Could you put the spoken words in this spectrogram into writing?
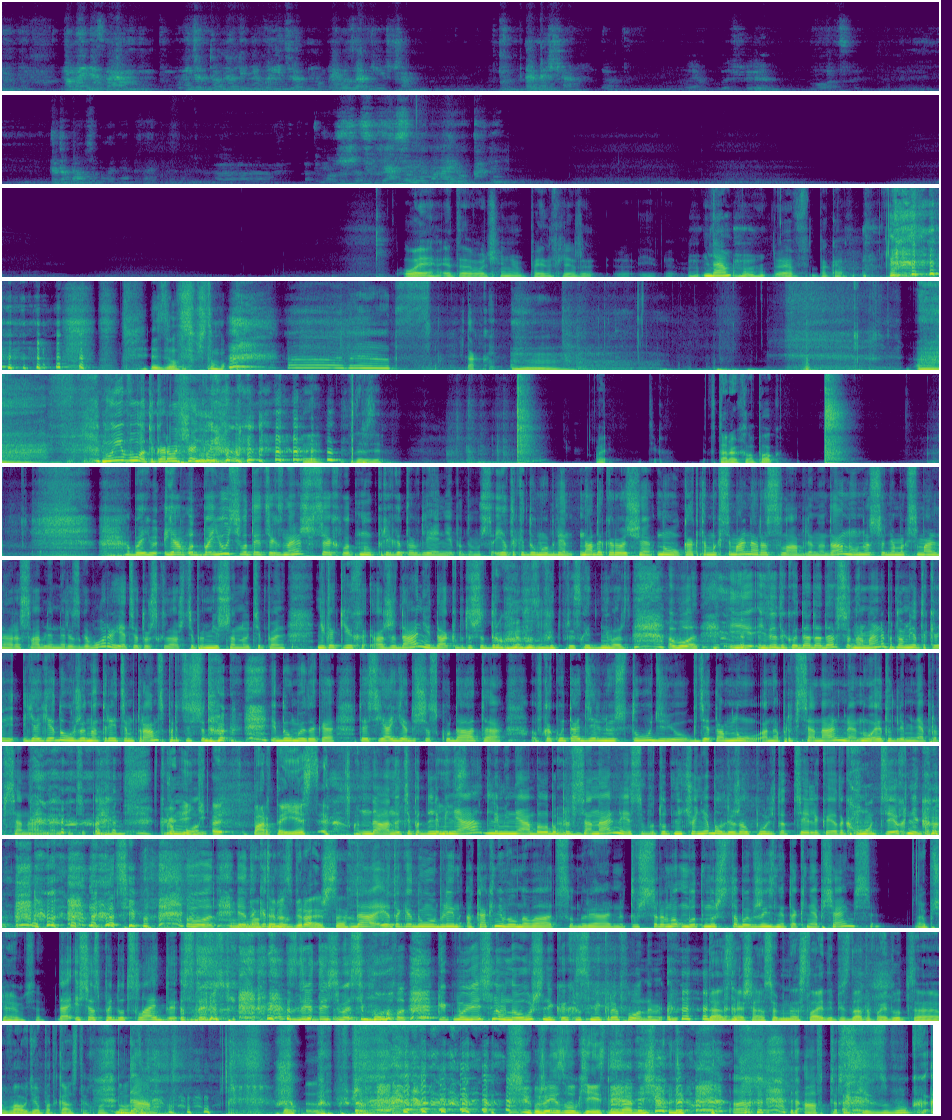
но мы не знаем, выйдет он или не выйдет, но мы его запишем. Да, Миша? Да. Мы большие молодцы. Это пауза была не обязательно. А, а ты можешь... Я снимаю. Ой, это очень painful. Да? Пока. Я сделал все, что мог. Ай, блядь. Так. Ну и вот, и, короче, они... Э, Подожди. Ой, тихо. Второй хлопок. Бою... Я вот боюсь вот этих, знаешь, всех вот, ну, приготовлений, потому что я так и думаю, блин, надо, короче, ну, как-то максимально расслабленно, да, ну, у нас сегодня максимально расслабленный разговор, и я тебе тоже сказала, что, типа, Миша, ну, типа, никаких ожиданий, да, будто что другое у нас будет происходить, неважно, вот, и, и ты такой, да-да-да, все нормально, потом я такая, я еду уже на третьем транспорте сюда, и думаю такая, то есть я еду сейчас куда-то, в какую-то отдельную студию, где там, ну, она профессиональная, ну, это для меня профессионально, типа. Э, Парта есть? Да, ну типа для Есть. меня, для меня было бы профессионально, если бы тут ничего не было, лежал пульт от телека. Я такая, о, техника. Ну, Типа, вот. Ну, а ты разбираешься. Да, я так и думаю, блин, а как не волноваться? Ну реально, ты же все равно, вот мы же с тобой в жизни так не общаемся. Общаемся. Да, и сейчас пойдут слайды, с 2008-го, как мы вечно в наушниках и с микрофонами. Да, знаешь, особенно слайды пиздата пойдут э, в аудиоподкастах. Вот, ну, Да, Уже и звук есть, не надо ничего делать. это авторский звук.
